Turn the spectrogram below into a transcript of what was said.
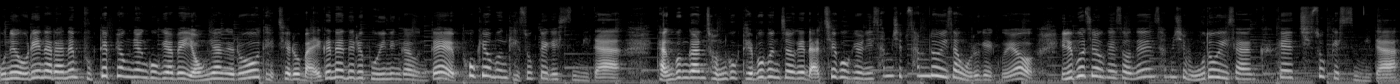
오늘 우리나라는 북태평양 고기압의 영향으로 대체로 맑은 하늘을 보이는 가운데 폭염은 계속되겠습니다. 당분간 전국 대부분 지역의 낮 최고 기온이 33도 이상 오르겠고요. 일부 지역에서는 35도 이상 크게 치솟겠습니다.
